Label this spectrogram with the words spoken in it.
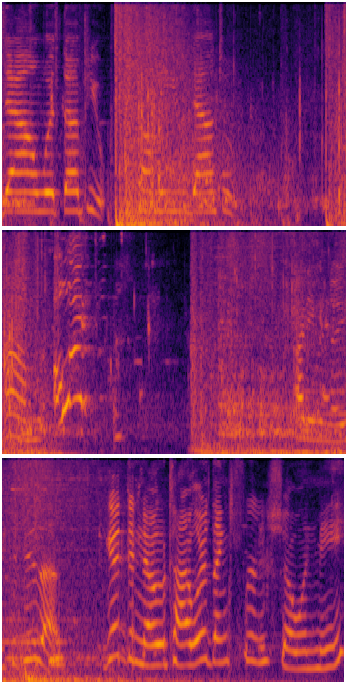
down with the pew. Tell me you down too. Um, oh what? I didn't even know you could do that. Good to know, Tyler. Thanks for showing me.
